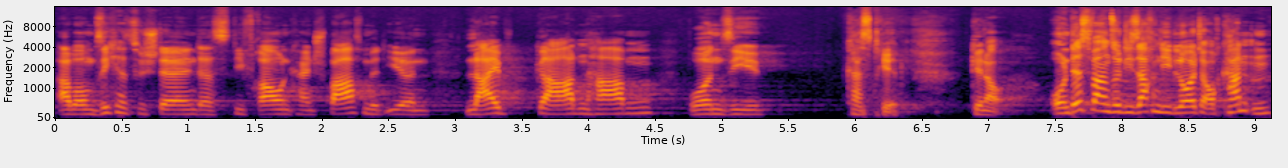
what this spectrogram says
aber um sicherzustellen, dass die Frauen keinen Spaß mit ihren Leibgarden haben, wurden sie kastriert. Genau. Und das waren so die Sachen, die die Leute auch kannten.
